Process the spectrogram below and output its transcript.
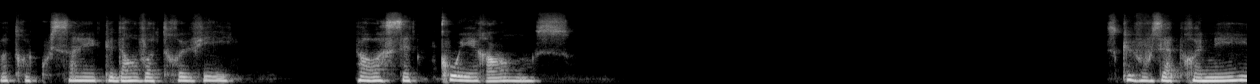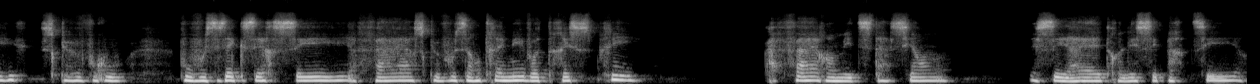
votre coussin que dans votre vie. Il avoir cette cohérence. Ce que vous apprenez, ce que vous, vous vous exercez à faire, ce que vous entraînez votre esprit à faire en méditation, laissez être, laissez partir.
